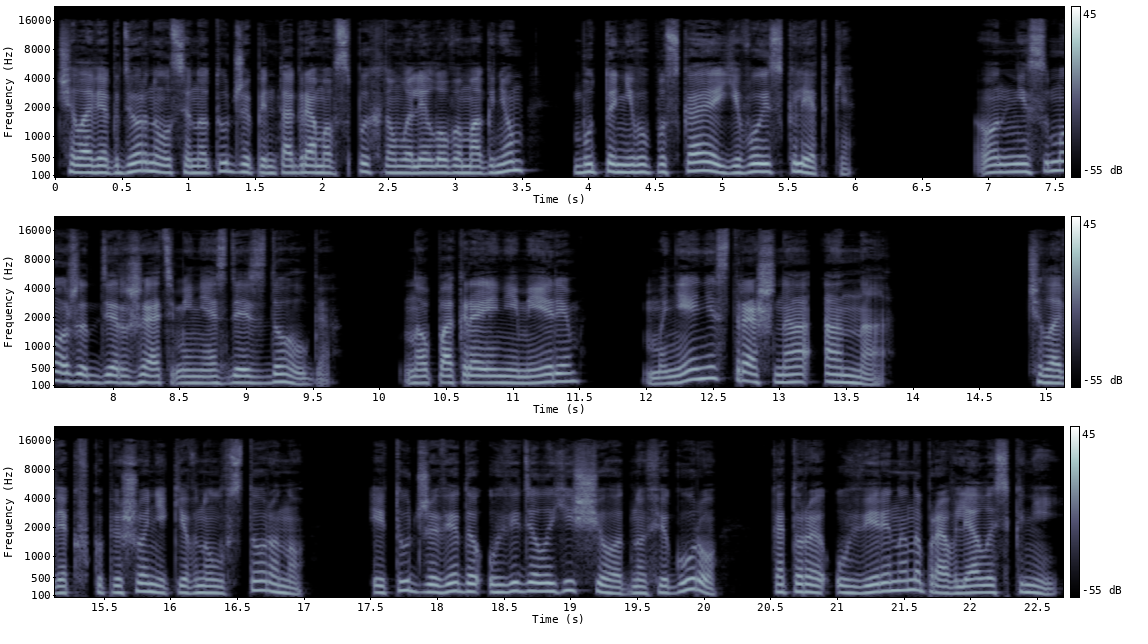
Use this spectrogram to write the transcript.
Человек дернулся, но тут же пентаграмма вспыхнула лиловым огнем, будто не выпуская его из клетки. Он не сможет держать меня здесь долго. Но, по крайней мере, мне не страшна она». Человек в капюшоне кивнул в сторону, и тут же Веда увидела еще одну фигуру, которая уверенно направлялась к ней.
